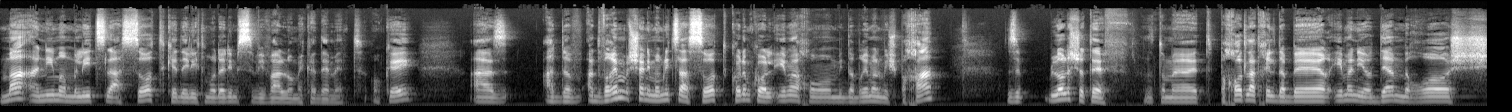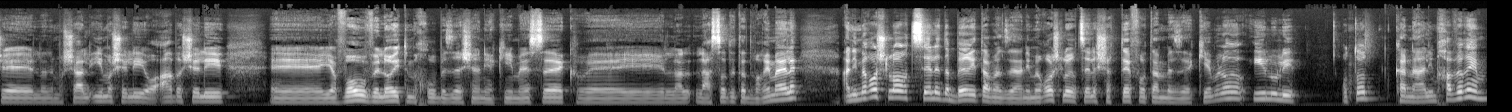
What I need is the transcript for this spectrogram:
מה אני ממליץ לעשות כדי להתמודד עם סביבה לא מקדמת, אוקיי? אז הדבר, הדברים שאני ממליץ לעשות, קודם כל, אם אנחנו מדברים על משפחה, זה לא לשתף. זאת אומרת, פחות להתחיל לדבר, אם אני יודע מראש שלמשל אימא שלי או אבא שלי אה, יבואו ולא יתמכו בזה שאני אקים עסק ולעשות את הדברים האלה, אני מראש לא ארצה לדבר איתם על זה, אני מראש לא ארצה לשתף אותם בזה, כי הם לא יעילו לי. אותו כנ"ל עם חברים,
